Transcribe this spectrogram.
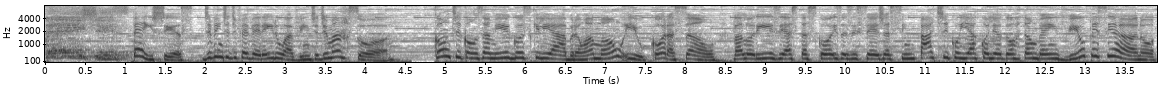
Peixes, Peixes, de 20 de fevereiro a 20 de março. Conte com os amigos que lhe abram a mão e o coração. Valorize estas coisas e seja simpático e acolhedor também, viu, Pisciano?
